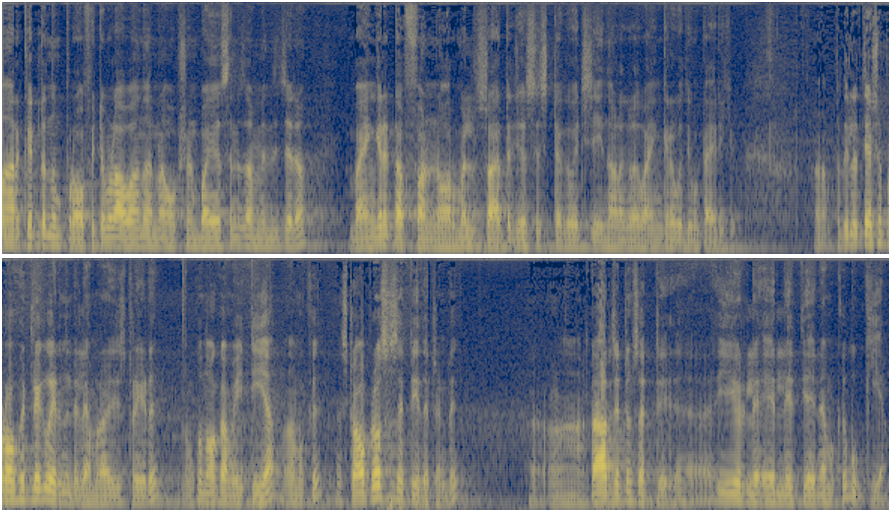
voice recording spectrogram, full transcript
മാർക്കറ്റിലൊന്നും പ്രോഫിറ്റബിൾ ആവാന്ന് പറഞ്ഞാൽ ഓപ്ഷൻ ബയേഴ്സിനെ സംബന്ധിച്ചാലും ഭയങ്കര ടഫാണ് നോർമൽ സ്ട്രാറ്റജി സിസ്റ്റം ഒക്കെ വെച്ച് ചെയ്യുന്ന ആളുകൾ ഭയങ്കര ബുദ്ധിമുട്ടായിരിക്കും. അപ്പോൾ ഇതിൽ അത്യാവശ്യം പ്രോഫിറ്റിലേക്ക് വരുന്നുണ്ടല്ലേ നമ്മുടെ ഈ ട്രേഡ് നമുക്ക് നോക്കാം വെയിറ്റ് ചെയ്യാം. നമുക്ക് സ്റ്റോപ്പ് ലോസ് സെറ്റ് ചെയ്തിട്ടുണ്ട്. ടാർജറ്റും സെറ്റ് ഈ ഒരു ഏരിയയിലെത്തിയാൽ നമുക്ക് ബുക്ക് ചെയ്യാം.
